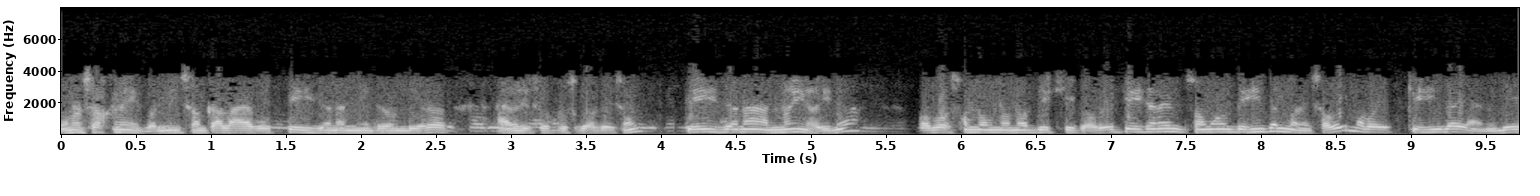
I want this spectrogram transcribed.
हुन सक्ने भन्ने शंका लागेको तेइसजना नियन्त्रण लिएर हामीले सोधपुछ गर्दैछौँ। तेइसजना नै होइन अब संलग्न नदेखिएकोहरू। तेइसजना संलग्न देखिन्छन् भने सबै नभए केहीलाई हामीले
